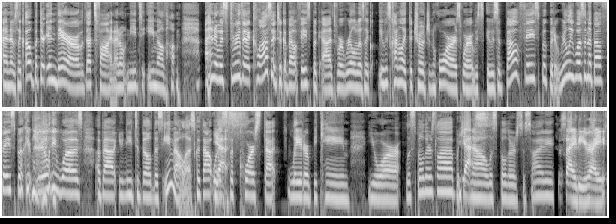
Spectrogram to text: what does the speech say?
And I was like, Oh, but they're in there. That's fine. I don't need to email them. And it was through the class I took about Facebook ads where it really was like, it was kind of like the Trojan horse where it was, it was about Facebook, but it really wasn't about Facebook. It really was about you need to build this email list because that was yes. the course that later became your List Builders Lab, which yes. is now List Builders Society. Society, right.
